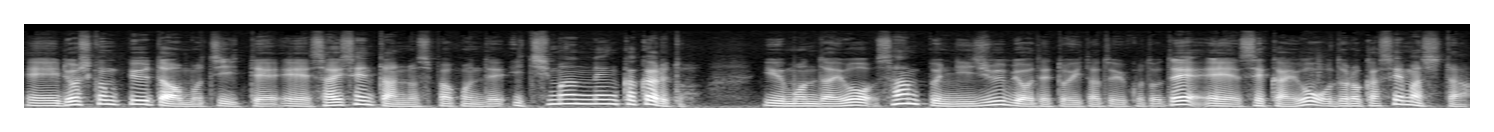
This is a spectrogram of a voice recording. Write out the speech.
えー、量子コンピューターを用いて、えー、最先端のスパコンで1万年かかるという問題を3分20秒で解いたということで、えー、世界を驚かせました。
